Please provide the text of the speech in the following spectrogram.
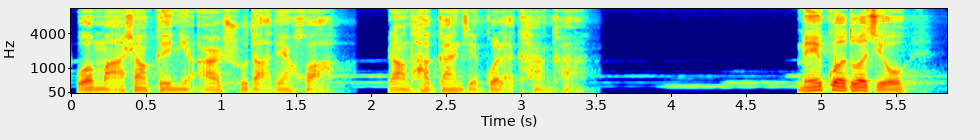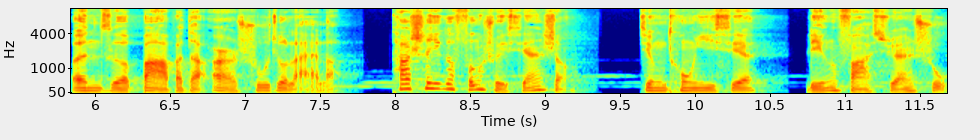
我马上给你二叔打电话，让他赶紧过来看看。”没过多久，恩泽爸爸的二叔就来了。他是一个风水先生，精通一些灵法玄术。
